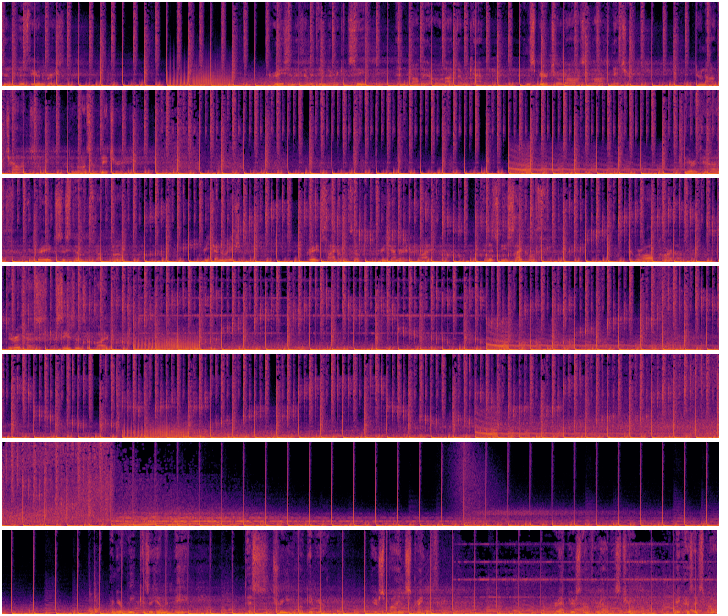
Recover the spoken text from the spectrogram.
It's is the universe. systems of uh, regeneration, great cycles of regenerative life. And it's these cycles that we're all part of. The earth has seasons of life. When you're weak as a human being, this tree will give you your spine strength. Wrap yourself around this tree because it's powerful.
